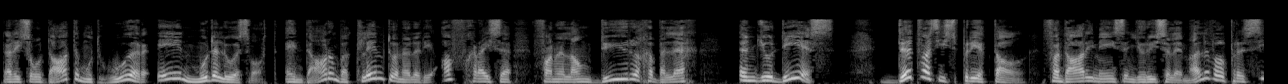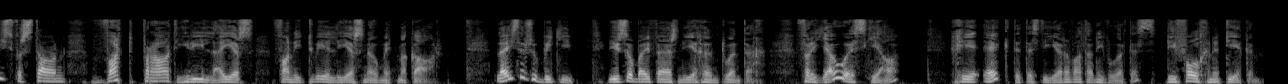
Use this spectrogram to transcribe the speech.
dat die soldate moet hoor en moedeloos word en daarom beklemtoon hulle die afgryse van 'n langdurige beleg in Judees. Dit was die spreektaal van daardie mense in Jerusalem. Hulle wil presies verstaan wat praat hierdie leiers van die twee leers nou met mekaar. Luister so 'n bietjie hierso by vers 29. Vir jou Hiskia gee ek, dit is die Here wat aan die woord is, die volgende teken.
